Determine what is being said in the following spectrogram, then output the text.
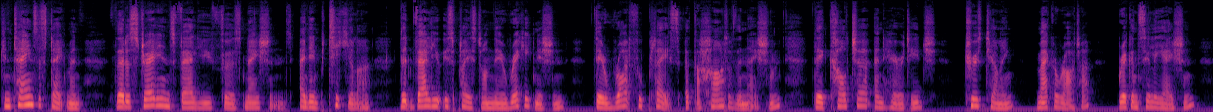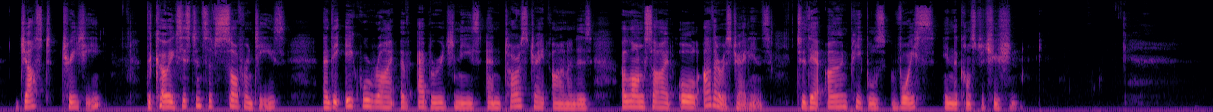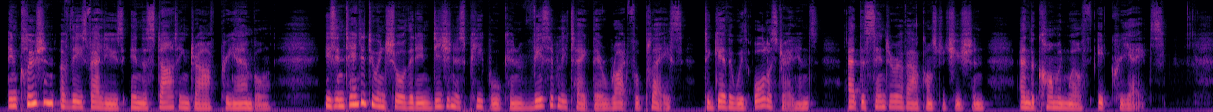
contains a statement that Australians value First Nations, and in particular, that value is placed on their recognition, their rightful place at the heart of the nation, their culture and heritage, truth telling, Makarrata, reconciliation, just treaty, the coexistence of sovereignties, and the equal right of Aborigines and Torres Strait Islanders alongside all other Australians to their own people's voice in the Constitution. Inclusion of these values in the starting draft preamble is intended to ensure that Indigenous people can visibly take their rightful place, together with all Australians, at the centre of our Constitution and the Commonwealth it creates.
